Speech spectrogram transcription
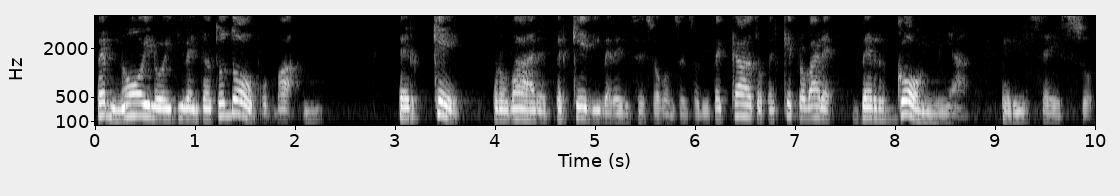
Per noi lo è diventato dopo, ma perché provare, perché vivere il sesso con senso di peccato? Perché provare vergogna per il sesso,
